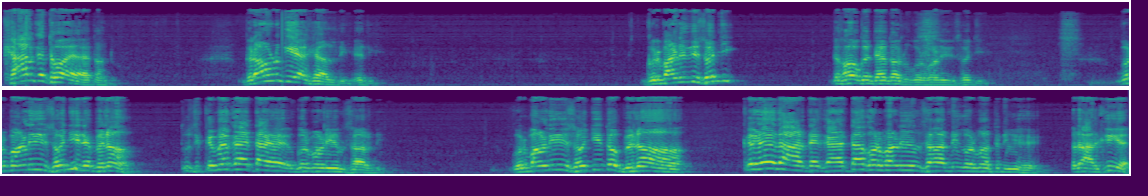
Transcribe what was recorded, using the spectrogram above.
ਖਿਆਲ ਕਿੱਥੋਂ ਆਇਆ ਤੁਹਾਨੂੰ? ਗਰਾਊਂਡ ਕੀ ਹੈ ਖਿਆਲ ਦੀ ਇਹਦੀ? ਗੁਰਬਾਣੀ ਦੀ ਸੋਝੀ? ਦਿਖਾਓ ਕਿੱਥੇ ਤੁਹਾਨੂੰ ਗੁਰਬਾਣੀ ਦੀ ਸੋਝੀ? ਗੁਰਬਾਣੀ ਦੀ ਸੋਝੀ ਦੇ ਬਿਨਾ ਤੁਸੀਂ ਕਿਵੇਂ ਕਹਤਾ ਹੈ ਗੁਰਬਾਣੀ ਅਨੁਸਾਰ ਨਹੀਂ? ਗੁਰਬਾਣੀ ਦੀ ਸੋਝੀ ਤੋਂ ਬਿਨਾ ਕਿਹੜੇ ਆਧਾਰ ਤੇ ਕਹਤਾ ਗੁਰਬਾਣੀ ਅਨੁਸਾਰ ਨਹੀਂ, ਗੁਰਮਤਿ ਨਹੀਂ ਇਹ? ਆਧਾਰ ਕੀ ਹੈ?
